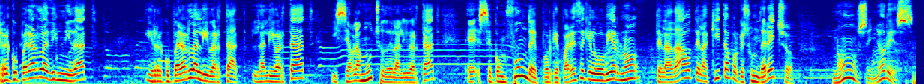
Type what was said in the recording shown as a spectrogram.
Recuperar la dignidad y recuperar la libertad. La libertad, y se habla mucho de la libertad, eh, se confunde porque parece que el gobierno te la da o te la quita porque es un derecho. No, señores,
